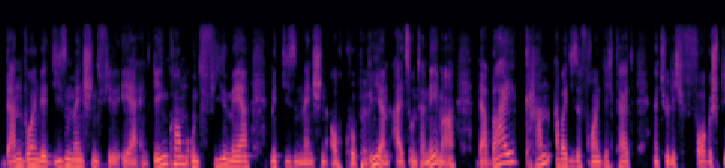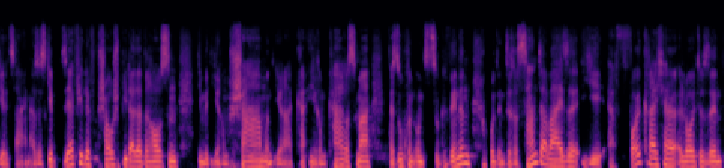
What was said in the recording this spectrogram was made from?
dann wollen wir diesen Menschen viel eher entgegenkommen und viel mehr mit diesen Menschen Menschen auch kooperieren als Unternehmer. Dabei kann aber diese Freundlichkeit natürlich vorgespielt sein. Also es gibt sehr viele Schauspieler da draußen, die mit ihrem Charme und ihrer, ihrem Charisma versuchen, uns zu gewinnen. Und interessanterweise, je erfolgreicher Leute sind,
